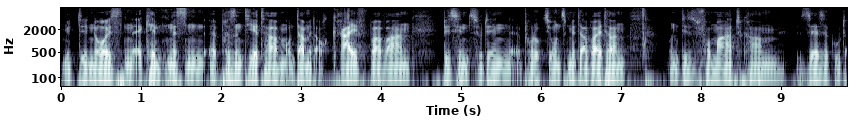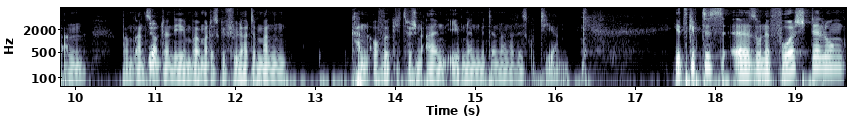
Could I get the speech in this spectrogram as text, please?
mit den neuesten Erkenntnissen äh, präsentiert haben und damit auch greifbar waren bis hin zu den äh, Produktionsmitarbeitern. Und dieses Format kam sehr, sehr gut an beim ganzen ja. Unternehmen, weil man das Gefühl hatte, man kann auch wirklich zwischen allen Ebenen miteinander diskutieren. Jetzt gibt es äh, so eine Vorstellung,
